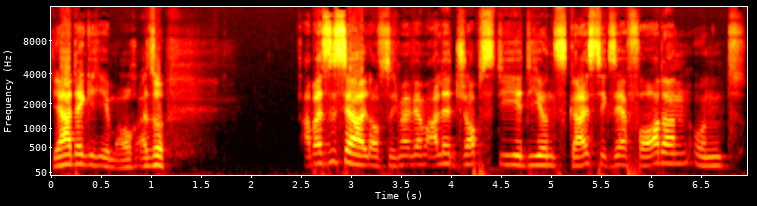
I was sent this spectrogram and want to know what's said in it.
Ja, denke ich eben auch. Also, aber es ist ja halt oft so. Ich meine, wir haben alle Jobs, die, die uns geistig sehr fordern und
